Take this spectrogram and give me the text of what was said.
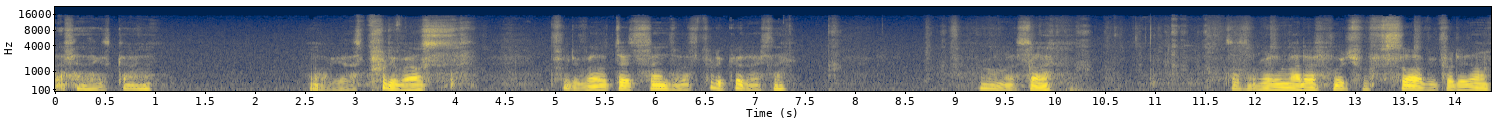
I think it's going oh yeah it's pretty well pretty well dead centre. That's pretty good actually. Right, so it doesn't really matter which side we put it on.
